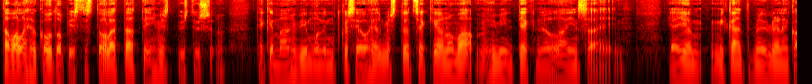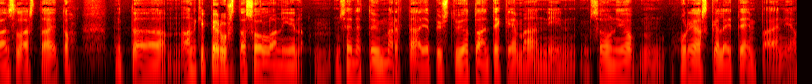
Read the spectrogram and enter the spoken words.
tavallaan hiukan utopistista olettaa, että ihmiset pystyisivät tekemään hyvin monimutkaisia ohjelmistoja, että sekin on oma hyvin tekninen lainsa ja ei ole mikään tämmöinen yleinen kansalaistaito, mutta ainakin perustasolla niin sen, että ymmärtää ja pystyy jotain tekemään, niin se on jo hurja askel eteenpäin. Ja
